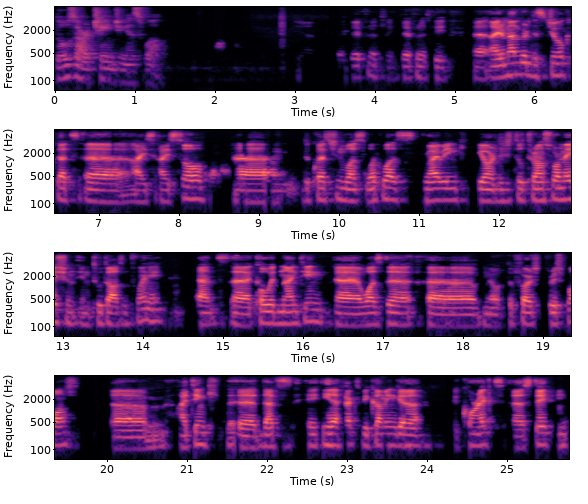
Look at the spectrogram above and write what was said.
those are changing as well yeah, Definitely, definitely. Uh, I remember this joke that uh, I, I saw. Um, the question was, what was driving your digital transformation in 2020? And uh, COVID-19 uh, was the uh, you know the first response. Um, I think uh, that's in effect becoming a, a correct statement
